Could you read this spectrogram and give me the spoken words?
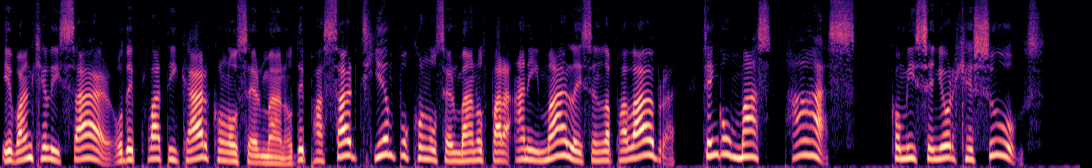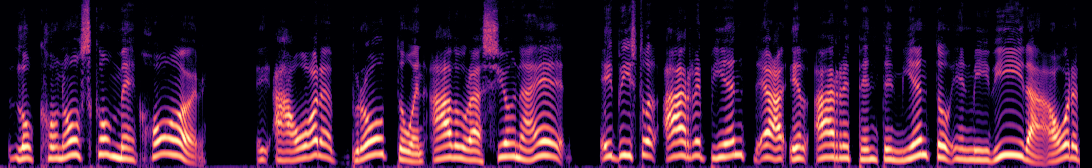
evangelizar o de platicar con los hermanos, de pasar tiempo con los hermanos para animarles en la palabra. Tengo más paz con mi Señor Jesús. Lo conozco mejor. Ahora broto en adoración a Él. He visto el, el, arrepentimiento en mi vida. Ahora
